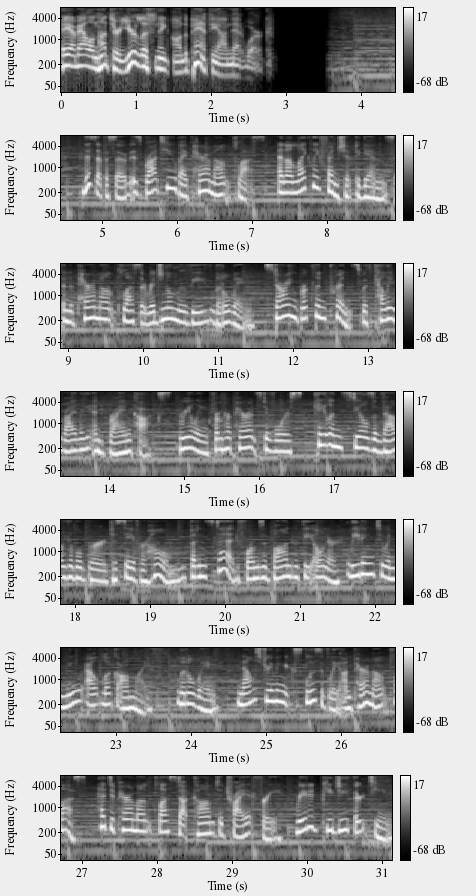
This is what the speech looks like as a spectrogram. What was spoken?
Hey, I'm Alan Hunter. You're listening on the Pantheon Network. This episode is brought to you by Paramount Plus. An unlikely friendship begins in the Paramount Plus original movie Little Wing, starring Brooklyn Prince with Kelly Reilly and Brian Cox. Reeling from her parents' divorce, Caitlin steals a valuable bird to save her home, but instead forms a bond with the owner, leading to a new outlook on life. Little Wing, now streaming exclusively on Paramount Plus. Head to ParamountPlus.com to try it free. Rated PG 13.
